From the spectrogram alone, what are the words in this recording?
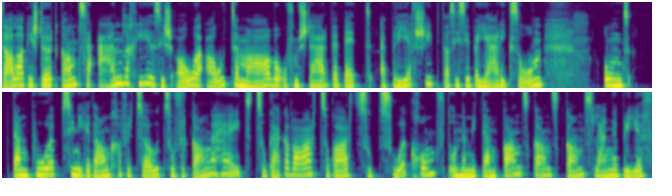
Die Anlage ist dort ganz ähnlich. Es ist auch ein alter Mann, der auf dem Sterbebett einen Brief schreibt an seinen siebenjährigen Sohn. Und dem Bub seine Gedanken erzählt zur Vergangenheit, zur Gegenwart, sogar zur Zukunft und ihn mit dem ganz, ganz, ganz langen Brief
